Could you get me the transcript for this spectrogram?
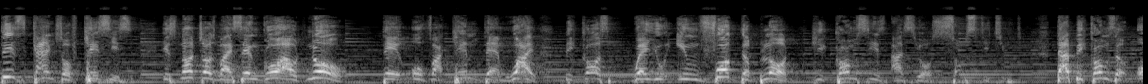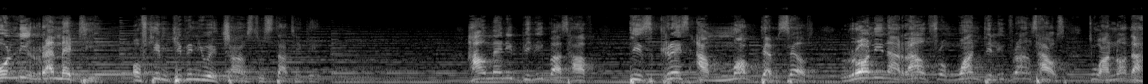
These kinds of cases it's not just by saying go out. No they overcame them. Why? Because when you invoke the blood he comes in as your substitute. That becomes the only remedy of him giving you a chance to start again how many believers have disgraced and mocked themselves running around from one deliverance house to another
